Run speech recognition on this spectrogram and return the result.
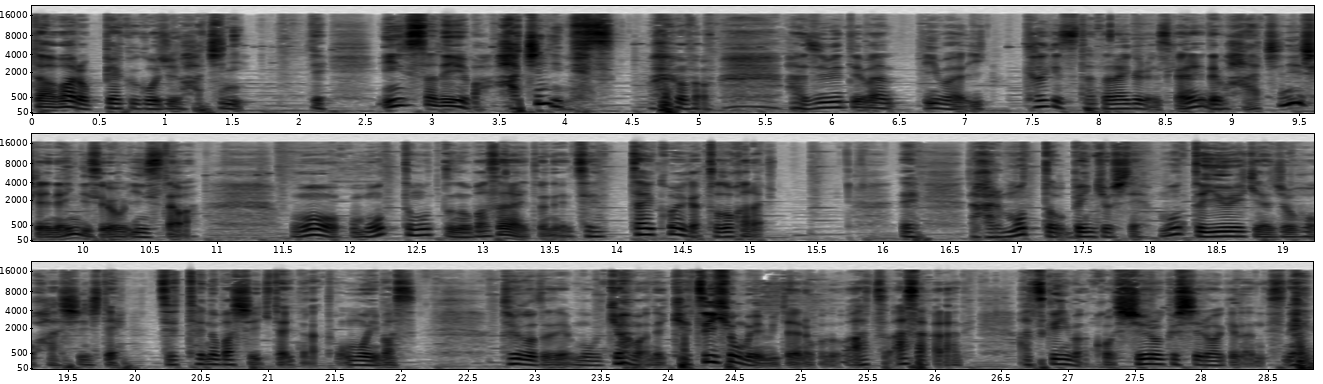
ターは658人。でインスタで言えば8人です。初めては今1ヶ月経たないぐらいですかね。でも8人しかいないんですよインスタは。もうもっともっと伸ばさないとね絶対声が届かない。でだからもっと勉強してもっと有益な情報を発信して絶対伸ばしていきたいなと思います。ということでもう今日はね決意表明みたいなことを朝からね熱く今こう収録してるわけなんですね。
